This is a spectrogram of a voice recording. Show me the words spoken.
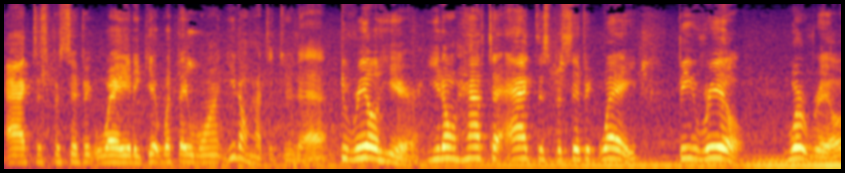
act a specific way to get what they want. You don't have to do that. Be real here. You don't have to act a specific way. Be real. We're real.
